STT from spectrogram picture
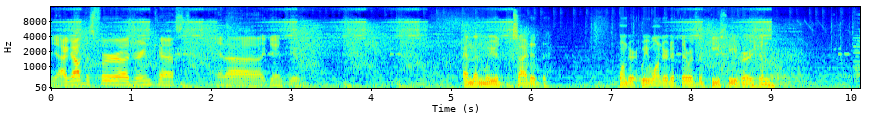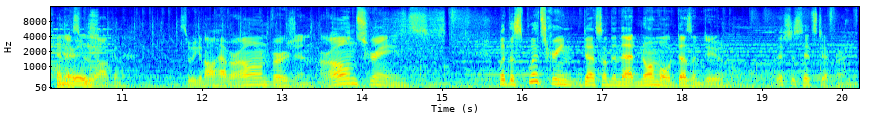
Yeah, I got this for uh, Dreamcast and uh, GameCube. And then we decided wonder we wondered if there was a PC version. And there is. We all can, so we can all have our own version, our own screens. But the split screen does something that normal doesn't do. This just hits different.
